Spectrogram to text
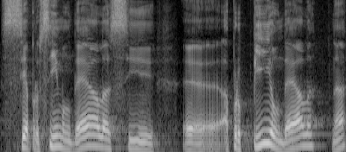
se aproximam dela, se é, apropriam dela. Né?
